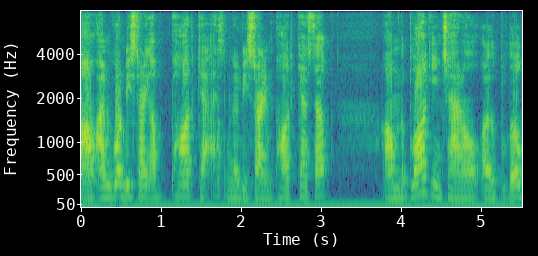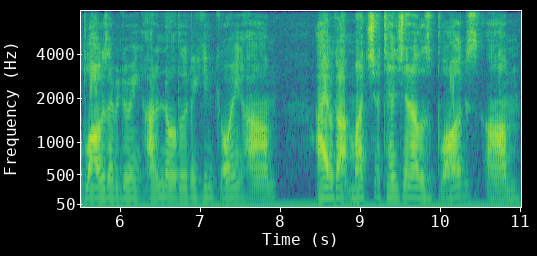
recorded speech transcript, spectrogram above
Um, I'm going to be starting up a podcast. I'm going to be starting podcast up. Um, the blogging channel, or the little blogs I've been doing, I don't know if they're going to keep going. Um, I haven't got much attention out of those blogs. Um,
